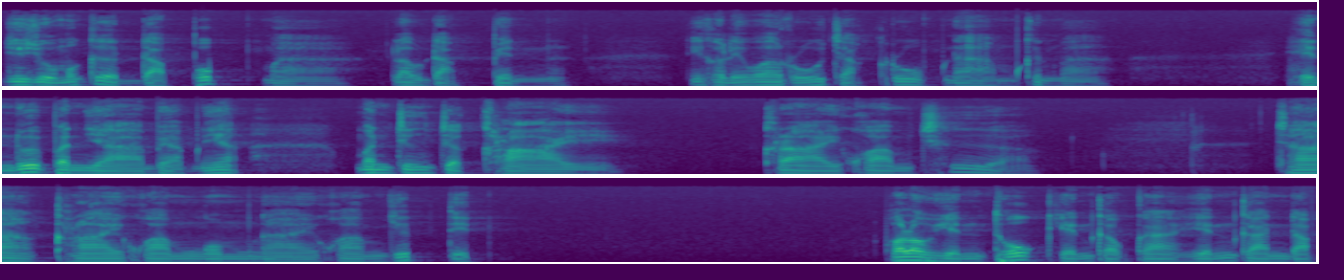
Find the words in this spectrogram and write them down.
อยู่ๆมันเกิดดับปุ๊บมา เราดับเป็น นี่เขาเรียกว่ารู้จักรูปนามขึ้นมา เห็นด้วยปัญญาแบบเนี้ยมันจึงจะคลาย คลายความเชื่อ ชาคลายความงมงาย ความยึดติด เพอเราเห็นทุกข์เห็นกับการเห็นการดับ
